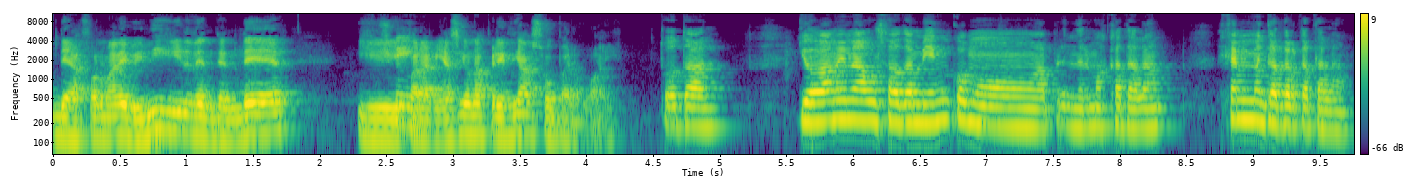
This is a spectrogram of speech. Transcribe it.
de la forma de vivir, de entender y Sí. para mí ha sido una experiencia súper guay. Total. Yo a mí me ha gustado también como aprender más catalán. Es que a mí me encanta el catalán.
